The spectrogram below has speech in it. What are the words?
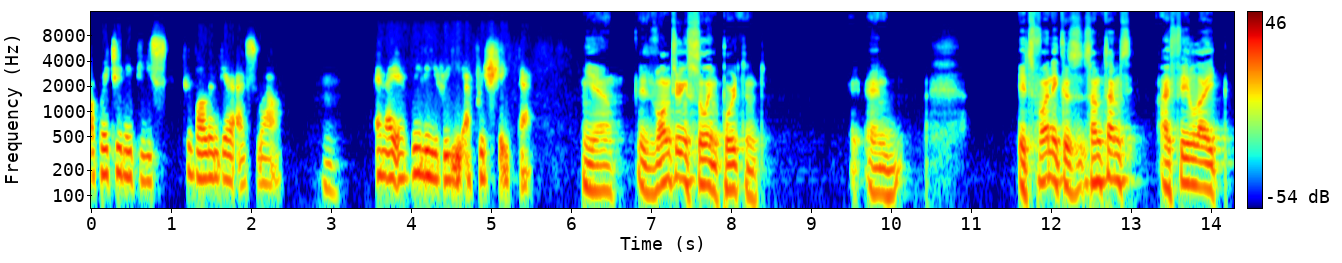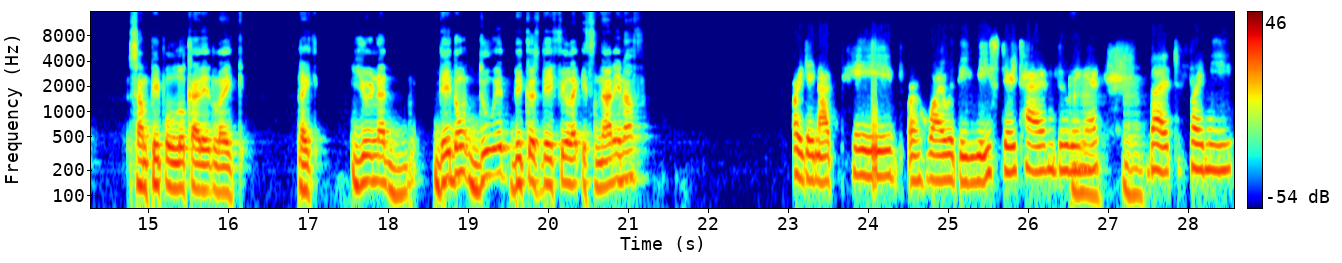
opportunities to volunteer as well. Hmm. And I really, really appreciate that. Yeah, it, volunteering is so important, and it's funny because sometimes I feel like some people look at it like, like you're not. They don't do it because they feel like it's not enough. Or they're not paid, or why would they waste their time doing Mhm. it? Mhm. But for me,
